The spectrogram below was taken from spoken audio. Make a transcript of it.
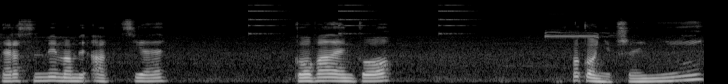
Teraz my mamy akcję. Kowalenko. Spokojnie przejmij. I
